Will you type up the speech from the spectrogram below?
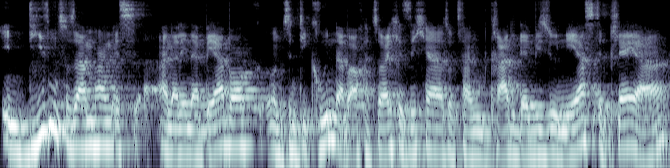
in diesem Zusammenhang ist Annalena Baerbock und sind die Grünen aber auch als solche sicher sozusagen gerade der visionärste Player.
